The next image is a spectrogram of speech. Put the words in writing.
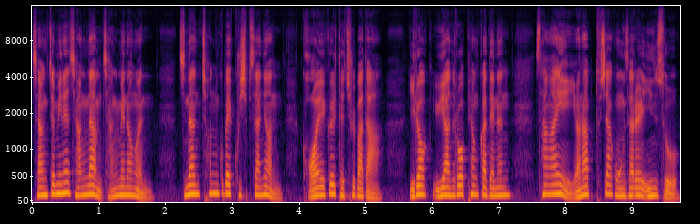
장점인의 장남 장매능은 지난 1994년 거액을 대출받아 1억 위안으로 평가되는 상하이 연합투자공사를 인수,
